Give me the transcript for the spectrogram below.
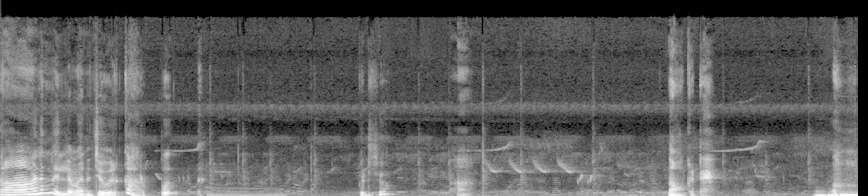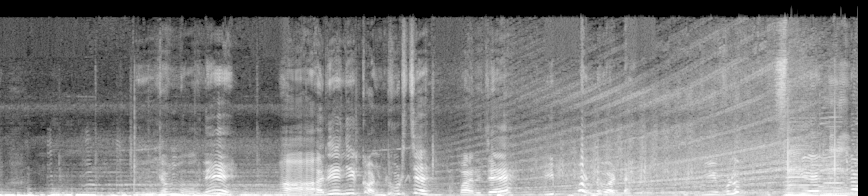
കാണുന്നില്ല വനജ ഒരു കറുപ്പ്. പിടിച്ചോ? നോക്കട്ടെ. ആരെയാ നീ കണ്ടുപിടിച്ചേ? വനജേ ഇപ്പണ്ട് വേണ്ട? ഇവൾ എന്നെ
